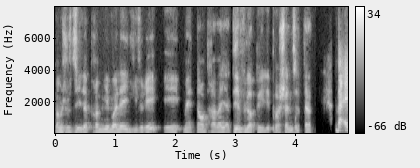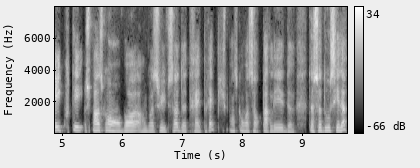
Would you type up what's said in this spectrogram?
Comme je vous dis, le premier volet est livré et maintenant on travaille à développer les prochaines étapes. Ben, écoutez, je pense qu'on va, on va suivre ça de très près, puis je pense qu'on va se reparler de, de ce dossier-là.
